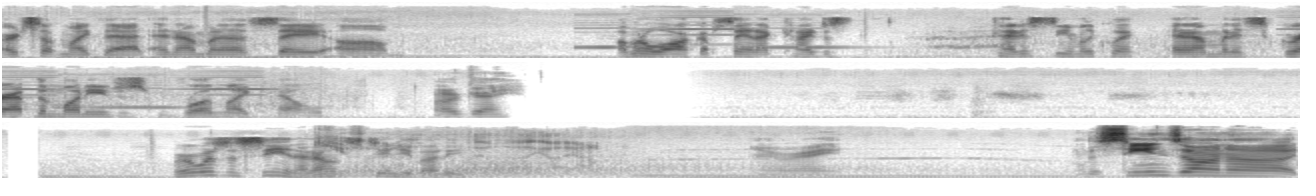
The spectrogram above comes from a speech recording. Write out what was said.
or something like that. And I'm gonna say, um, I'm gonna walk up saying, I "Can I just, can I just see him really quick?" And I'm gonna grab the money and just run like hell. Okay. Where was the scene? I don't see anybody. Alright. The scene's on uh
